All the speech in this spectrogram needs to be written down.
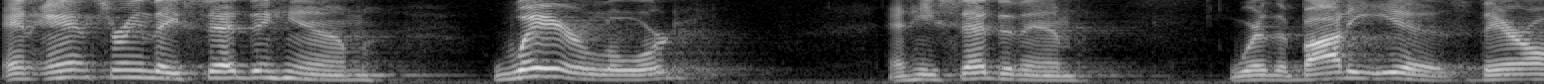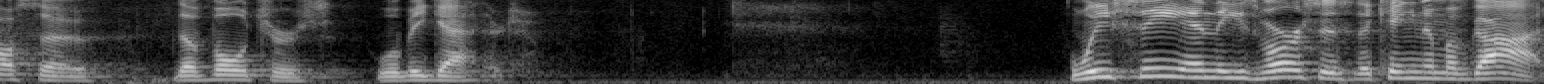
And answering, they said to him, Where, Lord? And he said to them, Where the body is, there also the vultures will be gathered. We see in these verses the kingdom of God.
